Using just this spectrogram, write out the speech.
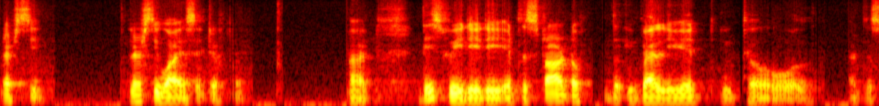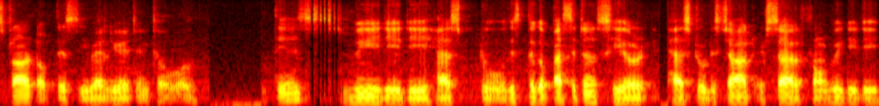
Let's see. Let's see why is it different. Right. This VDD at the start of the evaluate interval, at the start of this evaluate interval, this VDD has to, this the capacitance here has to discharge itself from VDD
